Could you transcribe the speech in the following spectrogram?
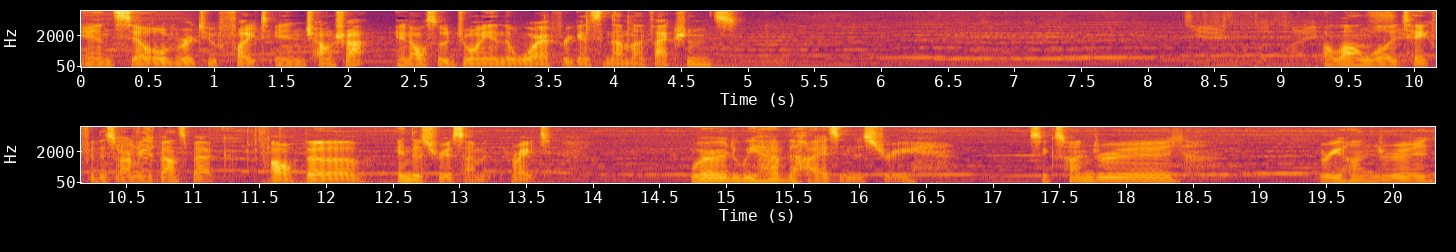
and sail over to fight in Changsha and also join in the war effort against the Nanman factions. How long will it take for this army to bounce back? Oh, the industry assignment, right. Where do we have the highest industry? 600, 300,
